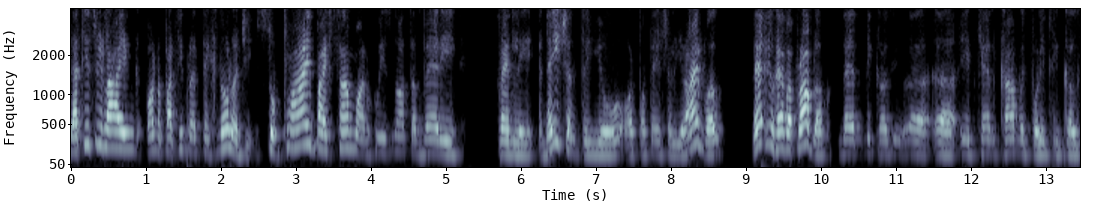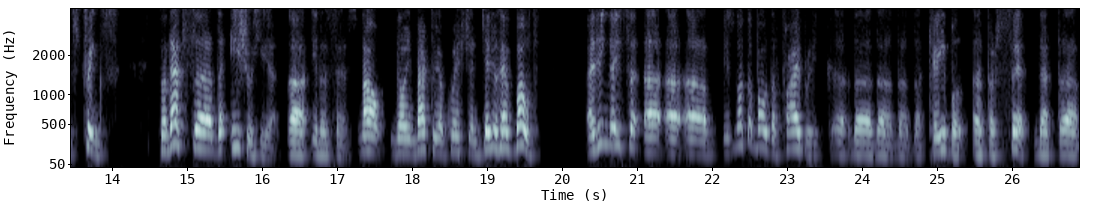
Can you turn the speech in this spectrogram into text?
that is relying on a particular technology supplied by someone who is not a very friendly nation to you or potentially rival, then you have a problem then because uh, uh, it can come with political strings. So that's uh, the issue here, uh, in a sense. Now, going back to your question, can you have both? I think that it's a, a, it's not about the fabric, uh, the, the the the cable uh, per se that uh,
